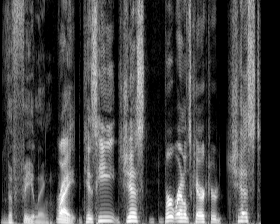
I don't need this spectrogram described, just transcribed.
the feeling. Right, because he just Burt Reynolds' character just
